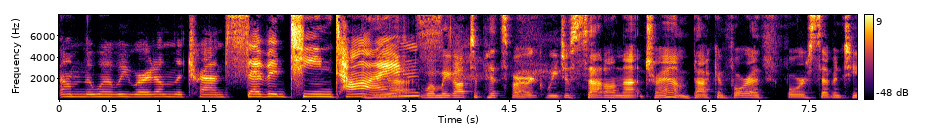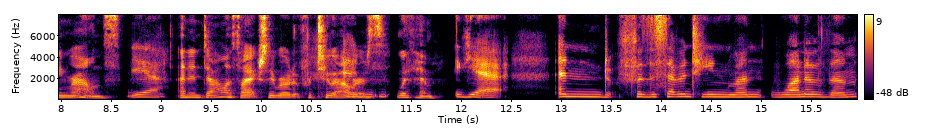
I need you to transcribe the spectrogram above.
Um, the where we rode on the tram seventeen times. Yeah. When we got to Pittsburgh, we just sat on that tram back and forth for 17 rounds. yeah, And in Dallas, I actually rode it for two hours And- with him. yeah. And for the 17 one, one of them,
